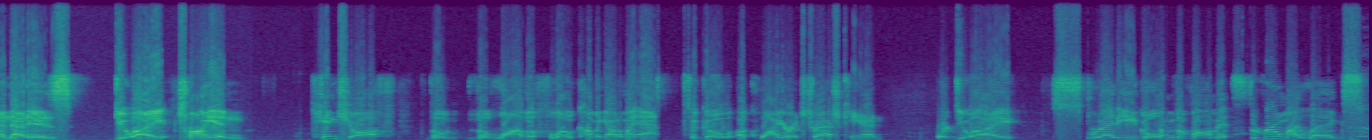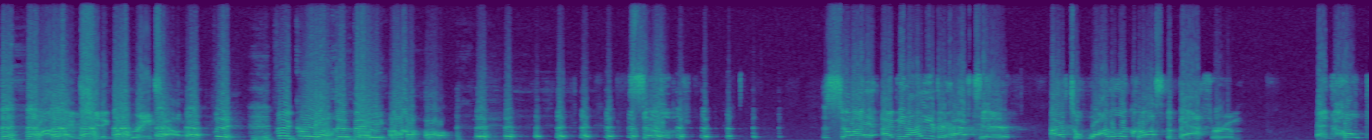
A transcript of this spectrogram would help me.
and that is, do I try and pinch off the the lava flow coming out of my ass to go acquire a trash can, or do I spread eagle the vomit through my legs while I'm shitting my brains out? the, the great debate. Oh, So, so I, I mean, I either have to, I have to waddle across the bathroom and hope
